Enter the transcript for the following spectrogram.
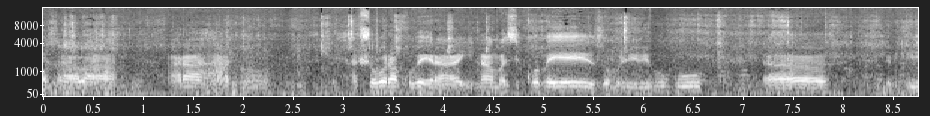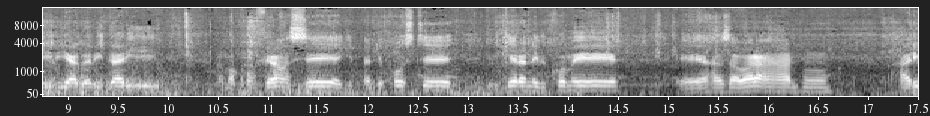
hazaba ari ahantu hashobora kubera inama zikomeye zo muri ibi bihugu by'ibiyaga bigari amakonferanse ya gipentekoste ibiterane bikomeye eh, hazaba ari ahantu hari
